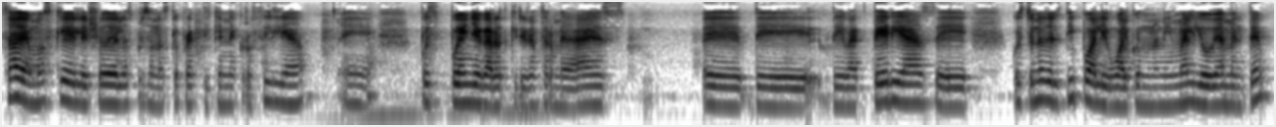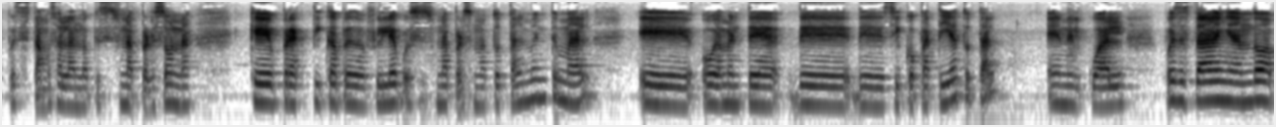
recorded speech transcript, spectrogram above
sabemos que el hecho de las personas que practiquen necrofilia, eh, pues pueden llegar a adquirir enfermedades eh, de, de bacterias, de cuestiones del tipo, al igual con un animal, y obviamente, pues estamos hablando que si es una persona que practica pedofilia, pues es una persona totalmente mal, eh, obviamente de, de psicopatía total, en el cual pues está dañando a,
